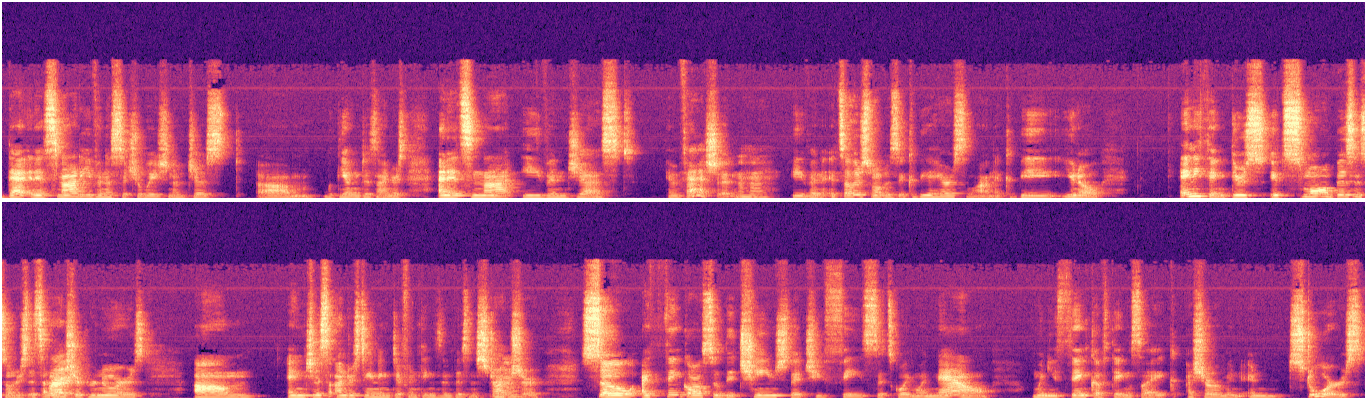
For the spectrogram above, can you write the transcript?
that and it's not even a situation of just um, with young designers and it's not even just in fashion Mm-hmm. even it's other small business it could be a hair salon it could be you know anything there's it's small business owners it's Right. entrepreneurs um and just understanding different things in business Mm-hmm. So I think also the change that you face that's going on now, when you think of things like a showroom in, in stores,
